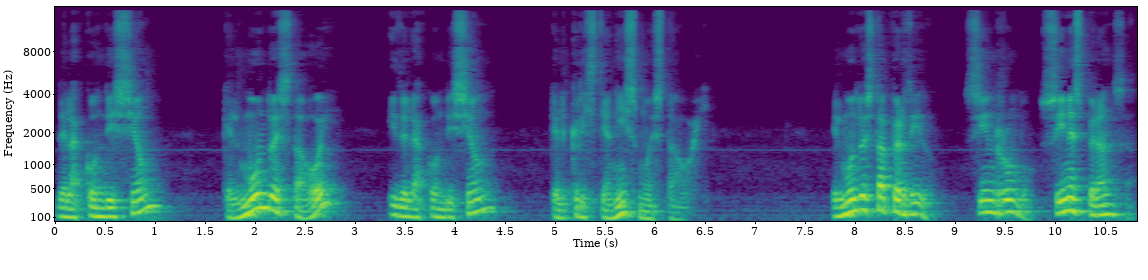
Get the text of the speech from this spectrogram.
de la condición que el mundo está hoy y de la condición que el cristianismo está hoy. El mundo está perdido, sin rumbo, sin esperanza,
